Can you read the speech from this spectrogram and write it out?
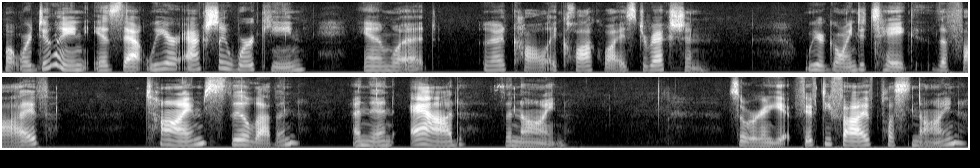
what we're doing is that we are actually working in what I'd call a clockwise direction. We are going to take the 5 times the 11 and then add the 9. So we're going to get 55 plus 9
